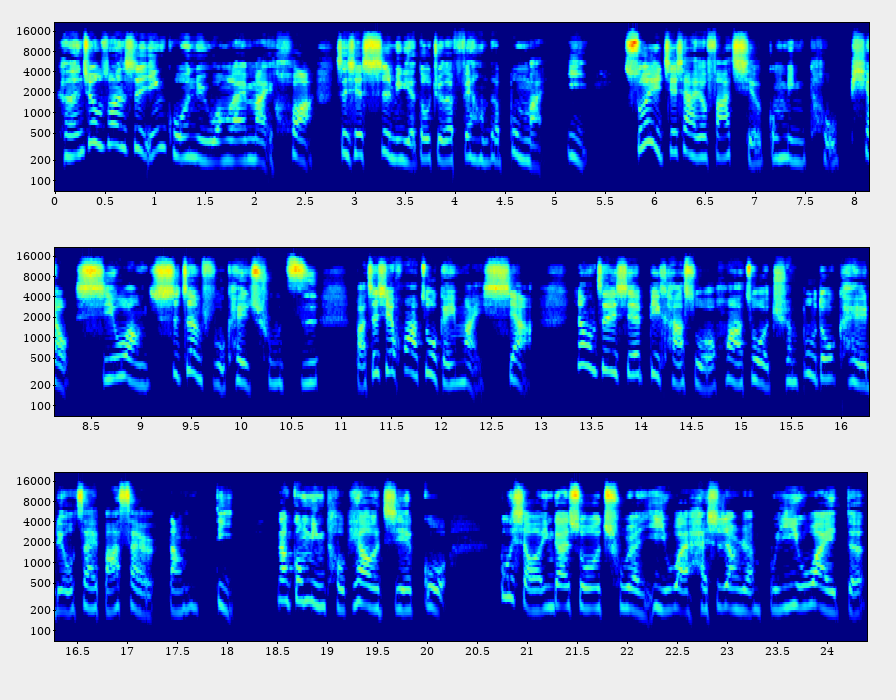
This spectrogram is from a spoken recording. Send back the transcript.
可能就算是英国女王来买画，这些市民也都觉得非常的不满意。所以接下来就发起了公民投票，希望市政府可以出资把这些画作给买下，让这些毕卡索的画作全部都可以留在巴塞尔当地。那公民投票的结果。不晓得应该说出人意外还是让人不意外的。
